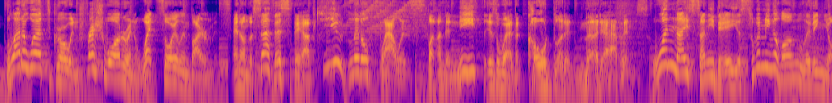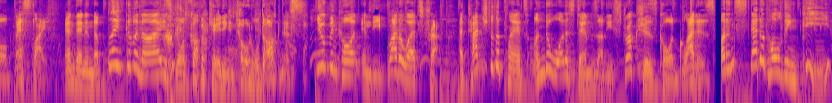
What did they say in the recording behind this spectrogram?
Bladderworts grow in freshwater and wet soil environments, and on the surface, they have cute little flowers. But underneath is where the cold blooded murder happens. One nice sunny day, you're swimming along living your best life, and then in the blink of an eye, you're suffocating in total darkness. You've been caught in the bladderwort's trap. Attached to the plant's underwater stems are these structures called bladders, but instead of holding pee,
